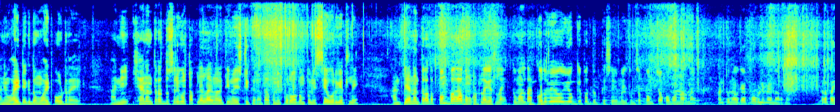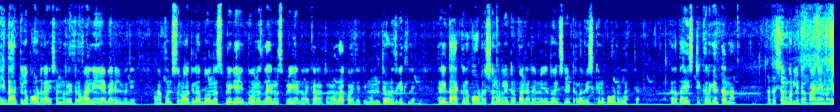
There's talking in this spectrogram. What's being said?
आणि व्हाईट एकदम व्हाईट पावडर आहे. आणि ह्यानंतर दुसरी गोष्ट आपल्याला लागणार आहे ती म्हणजे स्टिकर आता आपण पूर्वा कंपनी सेवर घेतले आणि त्यानंतर आता पंप बघा आपण कुठला घेतला आहे तुम्हाला दाखवतो योग्य पद्धत कशी आहे. म्हणजे तुमचा पंप चॉकअप होणार नाही आणि तुम्हाला काय प्रॉब्लेम येणार नाही. तर आता ही दहा किलो पावडर आहे शंभर लिटर पाणी आहे या बॅरलमध्ये आपण सुरुवातीला दोनच स्प्रे घ्याय दोनच लाईनवर स्प्रे घेणार आहे कारण तुम्हाला दाखवायसाठी म्हणून तेवढंच घेतलं तरी दहा किलो पावडर शंभर लिटर पाण्यात आहे म्हणजे दोनशे लिटरला वीस किलो पावडर लागत्या. तर आता हे स्टिकर घेताना आता शंभर लिटर पाणी आहे म्हणजे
